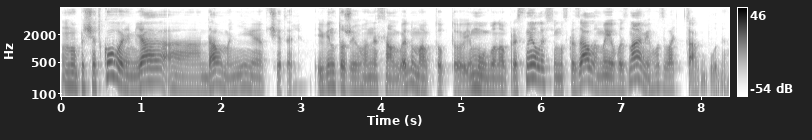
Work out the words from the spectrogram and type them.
Ну, початкове ім'я а, дав мені вчитель. І він теж його не сам видумав. Тобто йому воно приснилось, йому сказали, ми його знаємо, його звати так буде.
